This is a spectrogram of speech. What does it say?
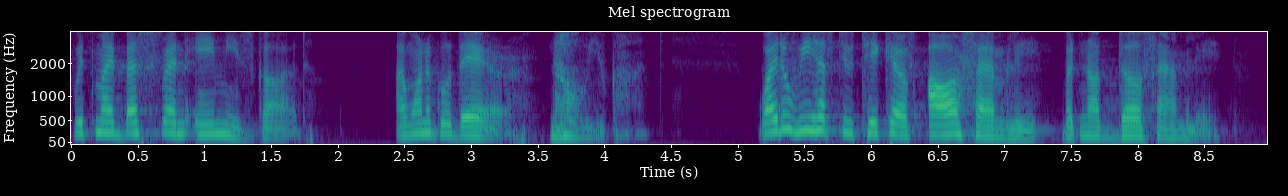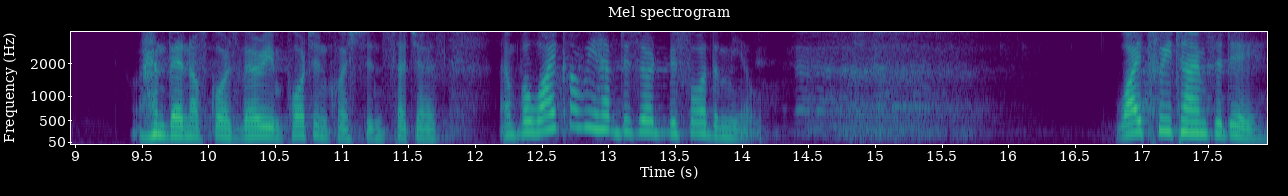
with my best friend Amy's God. I want to go there. No, you can't. Why do we have to take care of our family, but not the family? And then, of course, very important questions such as, but why can't we have dessert before the meal? why three times a day?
